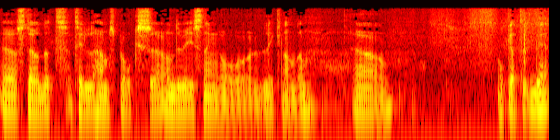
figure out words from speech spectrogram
Eh, stödet till hemspråksundervisning och liknande. Eh, och att det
